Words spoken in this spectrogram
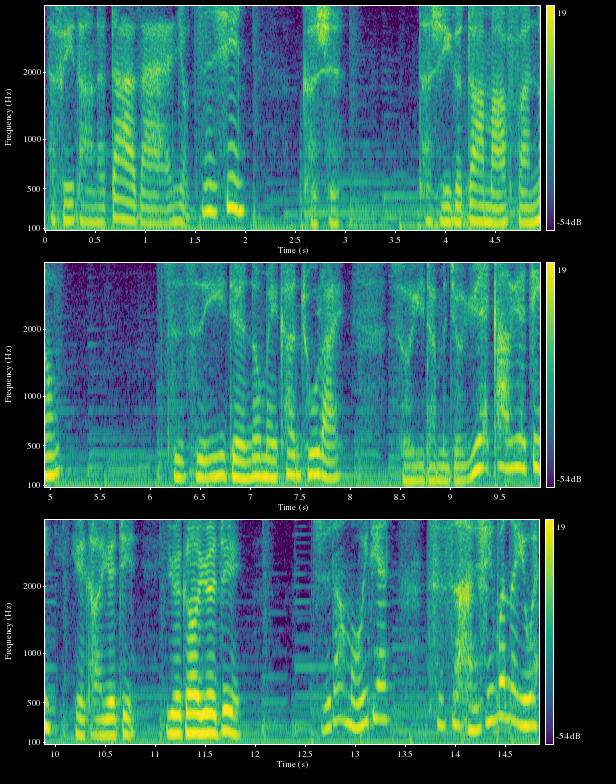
他非常的大胆、有自信，可是。他是一个大麻烦哦，次次一点都没看出来，所以他们就越靠越近，越靠越近，越靠越近，直到某一天，次次很兴奋的以为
